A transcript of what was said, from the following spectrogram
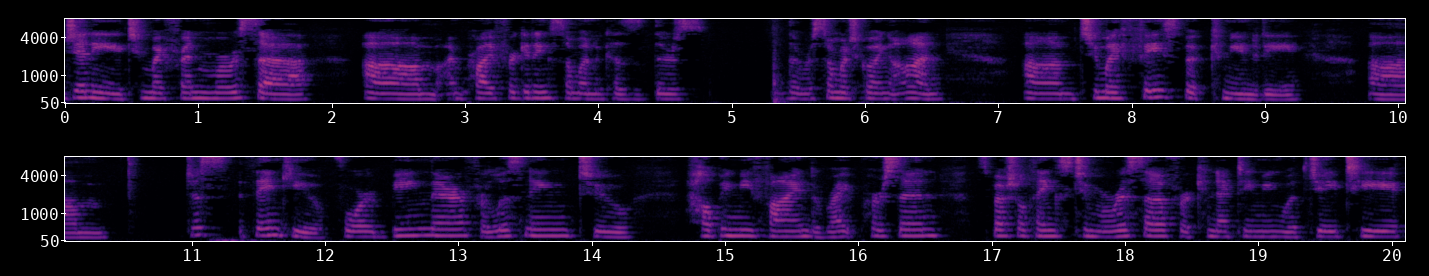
Jenny, to my friend Marissa. Um, I'm probably forgetting someone because there's there was so much going on. Um, to my Facebook community, um, just thank you for being there, for listening, to helping me find the right person. Special thanks to Marissa for connecting me with JT.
